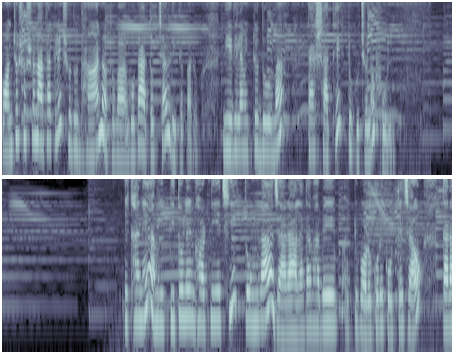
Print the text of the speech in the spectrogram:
পঞ্চশস্য না থাকলে শুধু ধান অথবা গোটা আতপ চাল দিতে পারো। দিয়ে দিলাম একটু দূর্বা তার সাথে একটু কুচনো ফুল। এখানে আমি পিতলের ঘট নিয়েছি। তোমরা যারা আলাদাভাবে একটু বড় করে করতে চাও, তারা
